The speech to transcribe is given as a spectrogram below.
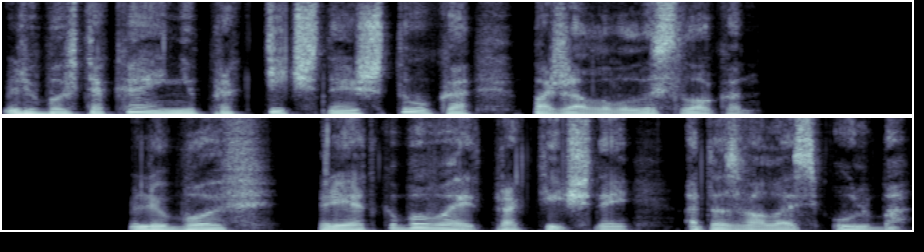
«Любовь такая непрактичная штука», — пожаловалась Локон. «Любовь редко бывает практичной», — отозвалась Ульба.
